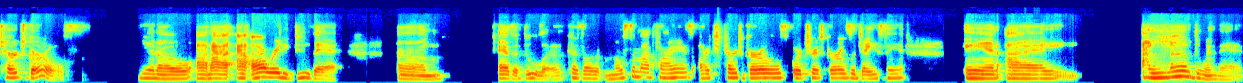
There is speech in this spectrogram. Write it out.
church girls, you know, and I, I already do that um, as a doula because uh, most of my clients are church girls or church girls adjacent, and I I love doing that,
